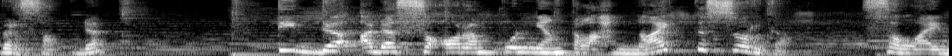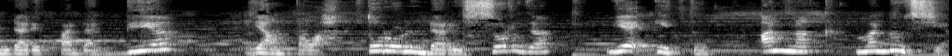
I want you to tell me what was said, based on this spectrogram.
bersabda, "Tidak ada seorang pun yang telah naik ke surga selain daripada Dia yang telah turun dari surga, yaitu Anak Manusia."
